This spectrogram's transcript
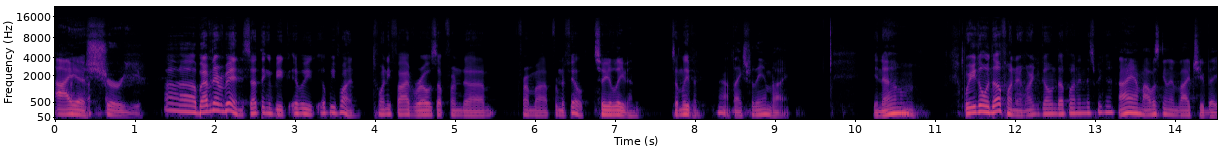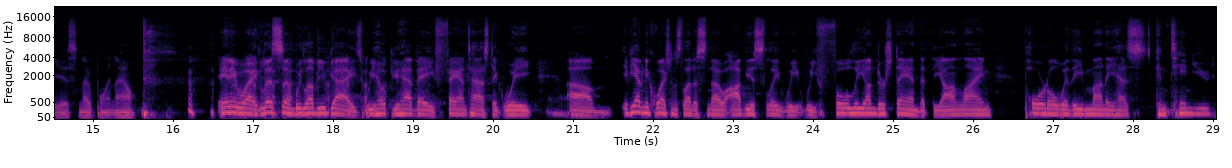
I assure you. Uh, but I've never been, so I think it'll be it'll be it'll be fun. Twenty five rows up from the from uh, from the field, So you're leaving. so I'm leaving. Oh, thanks for the invite. You know, Hmm. Where you going dove hunting? Aren't you going dove hunting this weekend? I am. I was going to invite you, but it's no point now. anyway, listen, we love you guys. We hope you have a fantastic week. Um, if you have any questions, let us know. Obviously, we we fully understand that the online portal with eMoney has continued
